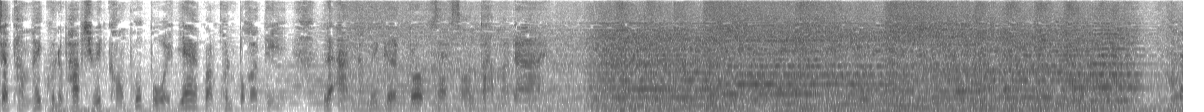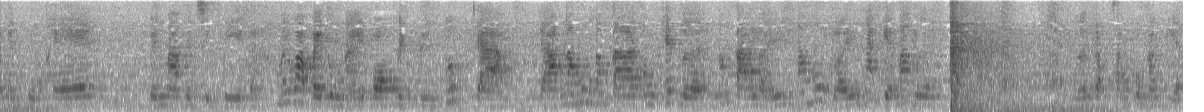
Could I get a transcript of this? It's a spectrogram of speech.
จะทำให้คุณภาพชีวิตของผู้ป่วยแย่กว่าคนปกติ และอาจทำให้เกิดโรคแทรกซ้อนตามมาได้ เป็นมาเป็นสิบปีค่ะ ไม่ว่าไปตรงไหนพอปิดกลิ่นปุ๊บจามจามน้ำมูกน้ำตาต้องเช็ดเลย น้ำตาไหลน้ำมูกไหลน่าเกลียดมากเลย เหมือนกับสังคมรังเกียจ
